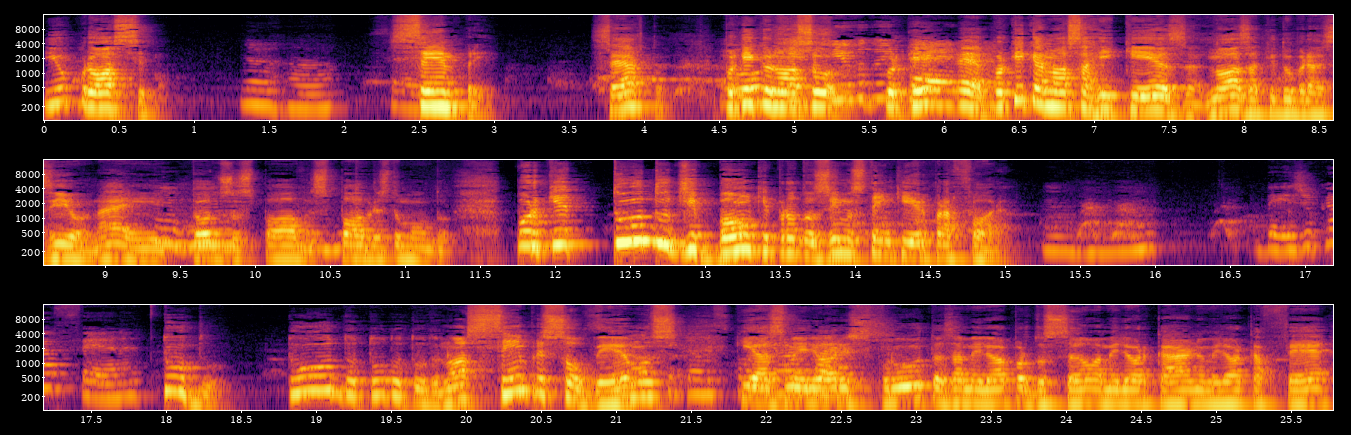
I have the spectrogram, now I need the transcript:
e o próximo. Uhum, Sempre. Certo? Por que, é que o nosso. Por que, é, né? por que, que a nossa riqueza, nós aqui do Brasil, né, e uhum. todos os povos uhum. pobres do mundo, porque tudo de bom que produzimos tem que ir para fora? Uhum. Desde o café, né? Tudo. Tudo, tudo, tudo. Nós sempre soubemos que as melhores parte. frutas, a melhor produção, a melhor carne, o melhor café,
